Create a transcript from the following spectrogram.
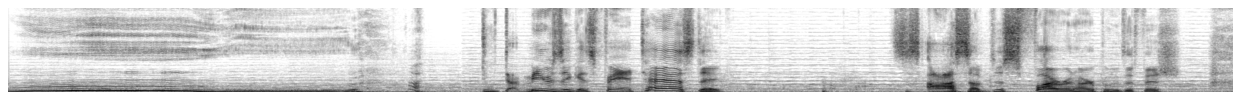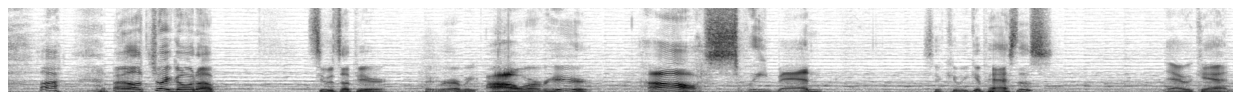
Dude, the music is fantastic! This is awesome! Just firing harpoons at fish. Alright, let's try going up. see what's up here. Wait, where are we? Oh, we're over here. Oh, sweet, man. So can we get past this? Yeah, we can.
